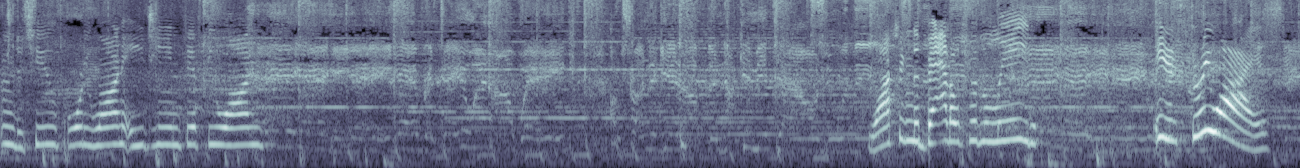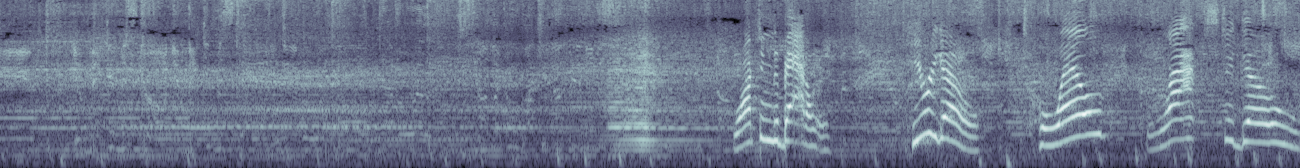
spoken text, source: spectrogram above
Mm, Into 2, 41, 18, 51. Watching the battle for the lead. It is three wise. Watching the battle. Here we go. 12 laps to go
